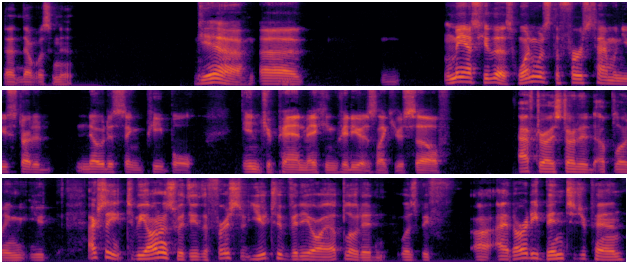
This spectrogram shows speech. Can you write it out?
That that wasn't it. Yeah. Uh, let me ask you this: When was the first time when you started noticing people in Japan making videos like yourself? After I started uploading, you actually, to be honest with you, the first YouTube video I uploaded was before uh, I had already been to Japan.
